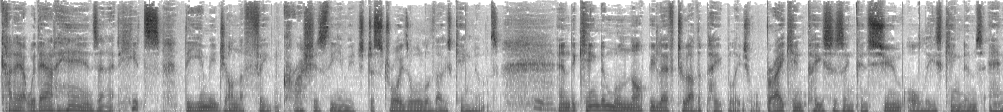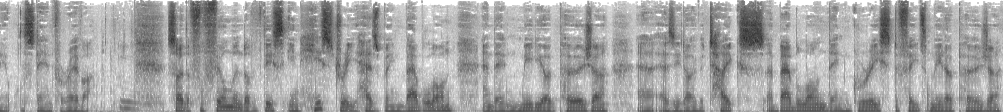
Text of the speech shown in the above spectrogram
cut out without hands and it hits the image on the feet and crushes the image, destroys all of those kingdoms. Hmm. And the kingdom will not be left to other people. It will break in pieces and consume all these kingdoms and it will stand forever. So the fulfillment of this in history has been Babylon and then Medo Persia uh, as it overtakes uh, Babylon, then Greece defeats Medo Persia,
